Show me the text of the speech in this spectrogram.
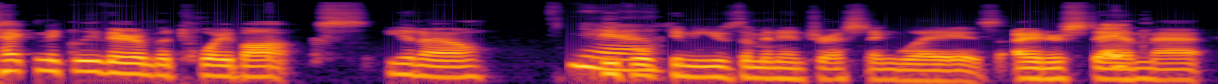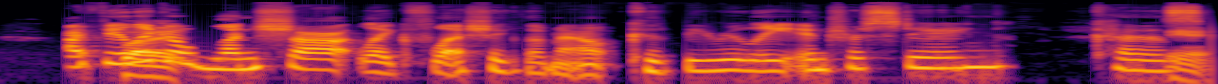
technically they're in the toy box. You know, Yeah, people can use them in interesting ways. I understand that. I feel like a one shot, like fleshing them out, could be really interesting. Because, Yeah.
